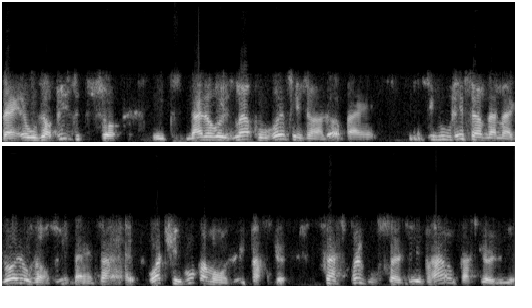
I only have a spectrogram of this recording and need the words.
Ben, aujourd'hui, c'est tout ça. Et malheureusement pour eux, ces gens-là, ben, si vous voulez faire de la magouille aujourd'hui, ben, watchez-vous, comme on dit, parce que ça se peut que vous vous fassiez prendre parce que les,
